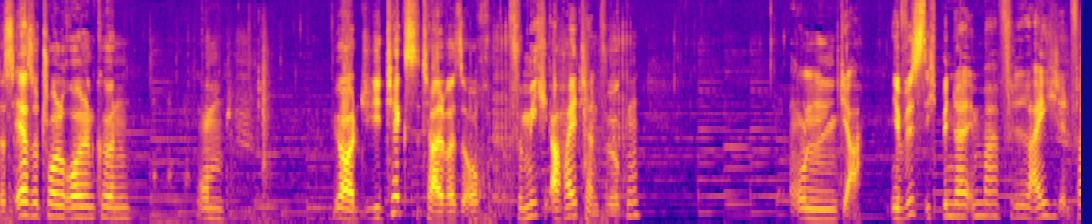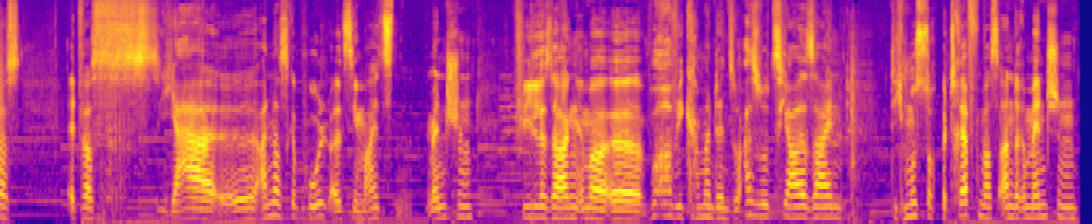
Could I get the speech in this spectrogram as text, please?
dass er so toll rollen können und, ja, die, die Texte teilweise auch für mich erheiternd wirken. Und ja, ihr wisst, ich bin da immer vielleicht etwas, etwas, ja, äh, anders gepolt als die meisten Menschen. Viele sagen immer, äh, boah, wie kann man denn so asozial sein? Dich muss doch betreffen, was andere Menschen,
